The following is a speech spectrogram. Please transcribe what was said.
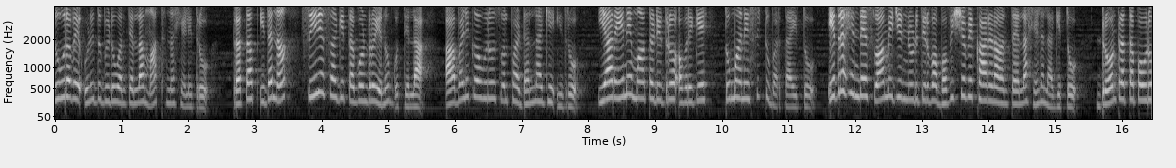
ದೂರವೇ ಉಳಿದು ಬಿಡು ಅಂತೆಲ್ಲ ಮಾತನ್ನ ಹೇಳಿದ್ರು. ಪ್ರತಾಪ್ ಇದನ್ನ ಸೀರಿಯಸ್ ಆಗಿ ತಗೊಂಡ್ರು ಏನೋ ಗೊತ್ತಿಲ್ಲ. ಆ ಬಳಿಕ ಅವರು ಸ್ವಲ್ಪ ಡಲ್ ಆಗೇ ಇದ್ರು. ಯಾರೇನೇ ಮಾತಾಡಿದ್ರೋ ಅವರಿಗೆ ತುಂಬಾನೇ ಸಿಟ್ಟು ಬರ್ತಾ ಇತ್ತು. ಇದರ ಹಿಂದೆ ಸ್ವಾಮೀಜಿ ನುಡಿದಿರುವ ಭವಿಷ್ಯವೇ ಕಾರಣ ಅಂತ ಎಲ್ಲ ಹೇಳಲಾಗಿತ್ತು. ಡ್ರೋನ್ ಪ್ರತಾಪ್ ಅವರು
